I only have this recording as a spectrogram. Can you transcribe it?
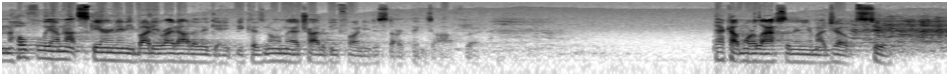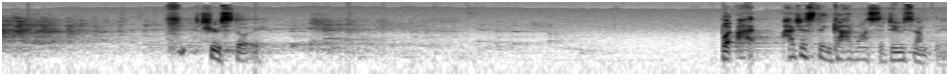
and hopefully I'm not scaring anybody right out of the gate because normally I try to be funny to start things off. But that got more laughs than any of my jokes, too. True story. But I, I just think God wants to do something.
